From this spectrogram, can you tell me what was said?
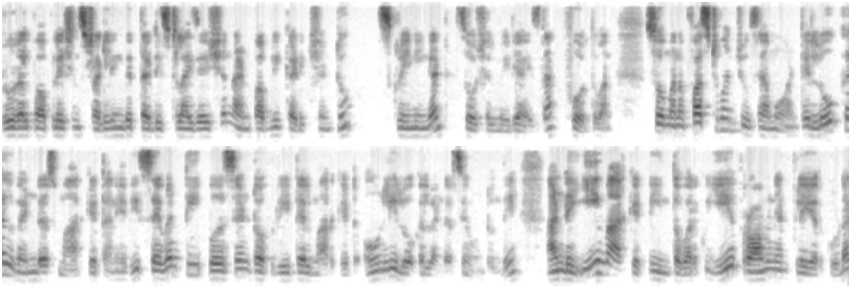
rural population struggling with digitalisation and public addiction to screening and social media is the fourth one so మనం ఫస్ట్ వన్ చూసాము అంటే లోకల్ వెండర్స్ మార్కెట్ అనేది seventy percent of retail market only local వెండర్సే ఉంటుంది. అండ్ ఈ మార్కెట్ని ఇంతవరకు ఏ ప్రామినెంట్ ప్లేయర్ కూడా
